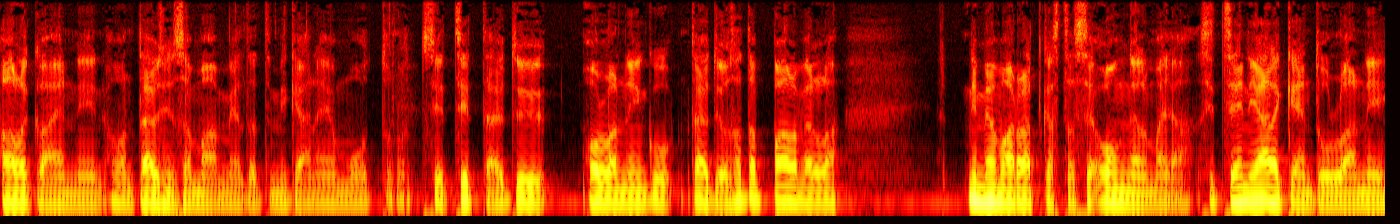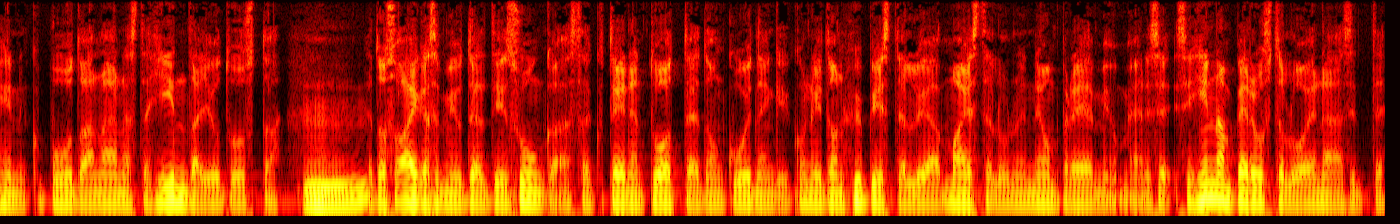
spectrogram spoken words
alkaen niin on täysin samaa mieltä, että mikään ei ole muuttunut. Sitten sit täytyy olla niin kuin, täytyy osata palvella, nimenomaan ratkaista se ongelma ja sitten sen jälkeen tullaan niihin, kun puhutaan aina sitä hintajutusta. Mm-hmm. Ja tuossa aikaisemmin juteltiin sun kanssa, että kun teidän tuotteet on kuitenkin, kun niitä on hypistellyt ja maistellut, niin ne on premiumia, niin se, se hinnan perustelu on enää sitten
